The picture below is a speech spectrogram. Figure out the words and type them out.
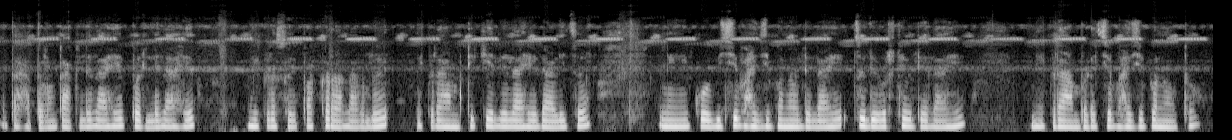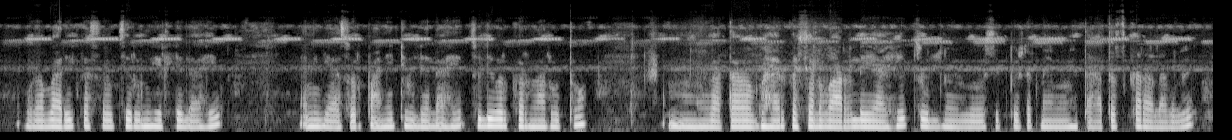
आता हातरून टाकलेलं आहे पडलेलं आहेत मी इकडं स्वयंपाक करायला लागलो आहे इकडं आमटी केलेलं आहे डाळीचं. आणि कोबीची भाजी बनवलेलं आहे चुलीवर ठेवलेलं आहे. आणि इकडं आंबड्याची भाजी बनवतो. बघा बारीक असं चिरून घेतलेलं आहे. आणि गॅसवर पाणी ठेवलेलं आहे. चुलीवर करणार होतो. मग आता बाहेर कशाला वारले आहे. चूल व्यवस्थित पेटत नाही म्हणून इथं आताच करायला लागलो आहे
